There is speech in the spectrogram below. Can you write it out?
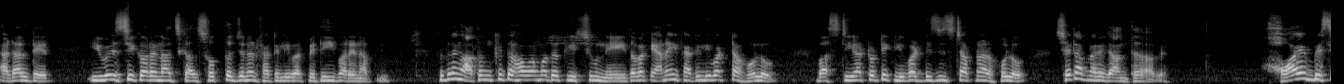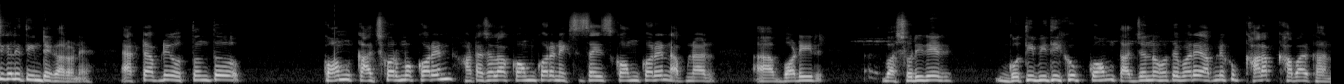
অ্যাডাল্টের ইউএসজি করেন আজকাল, সত্তর জনের ফ্যাটি লিভার পেতেই পারেন আপনি। সুতরাং আতঙ্কিত হওয়ার মতো কিছু নেই। তবে কেন এই ফ্যাটি লিভারটা হলো বা স্টিয়াটোটিক লিভার ডিজিজটা আপনার হলো, সেটা আপনাকে জানতে হবে। হয় বেসিক্যালি তিনটে কারণে। একটা, আপনি অত্যন্ত কম কাজকর্ম করেন, হাঁটাচলা কম করেন এক্সারসাইজ কম করেন, আপনার বডির বা শরীরের গতিবিধি খুব কম, তার জন্য হতে পারে আপনি খুব খারাপ খাবার খান।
